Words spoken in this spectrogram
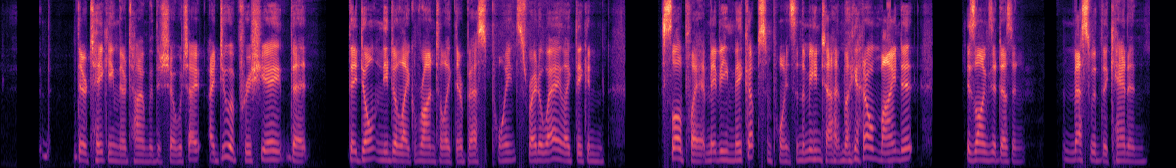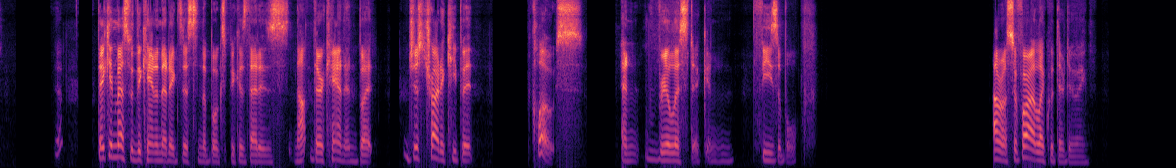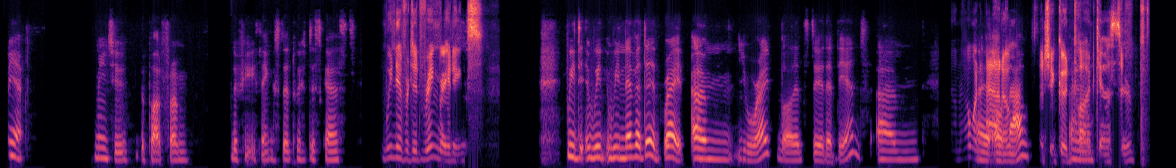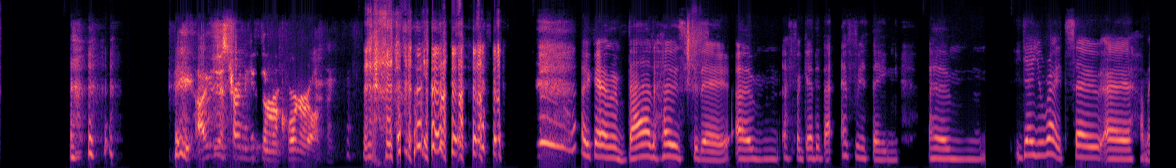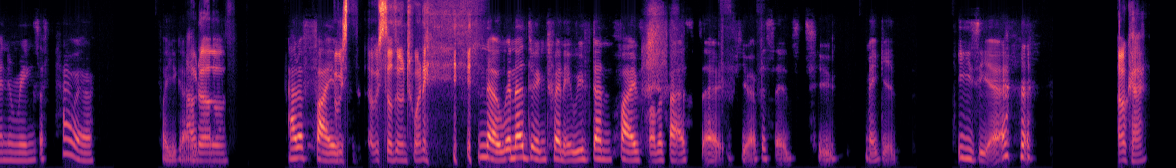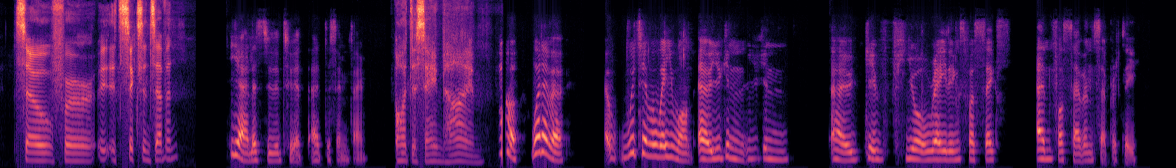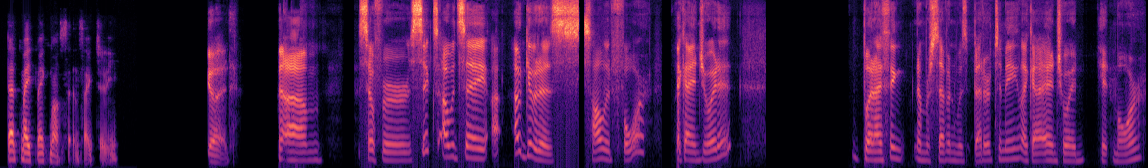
they're taking their time with the show, which I I do appreciate that they don't need to like run to like their best points right away. Like they can slow play it, maybe make up some points in the meantime. Like I don't mind it as long as it doesn't mess with the canon. They can mess with the canon that exists in the books because that is not their canon, but just try to keep it close and realistic and feasible. I don't know. So far, I like what they're doing. Me too, apart from the few things that we've discussed. We never did ring ratings. We, d- we we never did, right? Um, you're right. Well, let's do it at the end. Um, That one, Uh, Adam, now. such a good Uh, podcaster. Hey, I was just trying to get the recorder on. okay, I'm a bad host today. Um, I forget about everything. Um, yeah, you're right. So, uh, how many rings of power for you guys? Out of Out of are five. we, are we still doing twenty? No, we're not doing 20. We've done five for the past uh, few episodes to make it easier. okay, so for it's six and seven. yeah, let's do the two at, at the same time. Oh, at the same time. Oh, whatever. Uh, Whichever way you want. Uh, you can you can uh, give your ratings for six and for seven separately. That might make more sense actually. Good. Um, so for six, I would say I, I would give it a solid four. Like I enjoyed it, but I think number seven was better to me. Like I enjoyed it more.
